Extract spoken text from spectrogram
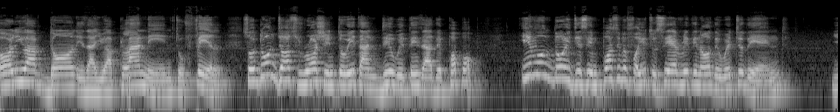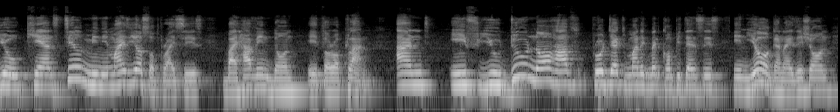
all you have done is that you are planning to fail. So don't just rush into it and deal with things as they pop up. Even though it is impossible for you to see everything all the way to the end, you can still minimize your surprises by having done a thorough plan. And if you do not have project management competencies in your organization,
